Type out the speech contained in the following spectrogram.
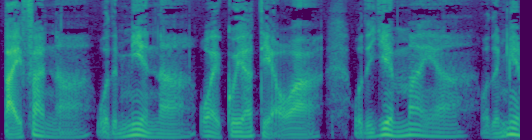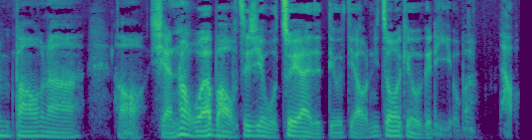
白饭啊，我的面啊，我爱龟啊屌啊，我的燕麦啊，我的面包啦、啊，好，想那我要把我这些我最爱的丢掉，你总要给我个理由吧。好，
